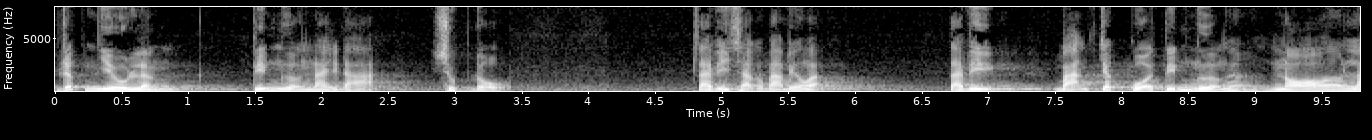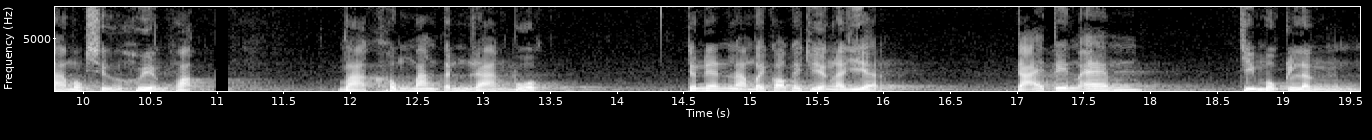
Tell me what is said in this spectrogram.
rất nhiều lần tín ngưỡng này đã sụp đổ. Tại vì sao các bạn biết không ạ? Tại vì bản chất của tín ngưỡng á, nó là một sự huyền hoặc và không mang tính ràng buộc. Cho nên là mới có cái chuyện là gì ạ? Trái tim em chỉ một lần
